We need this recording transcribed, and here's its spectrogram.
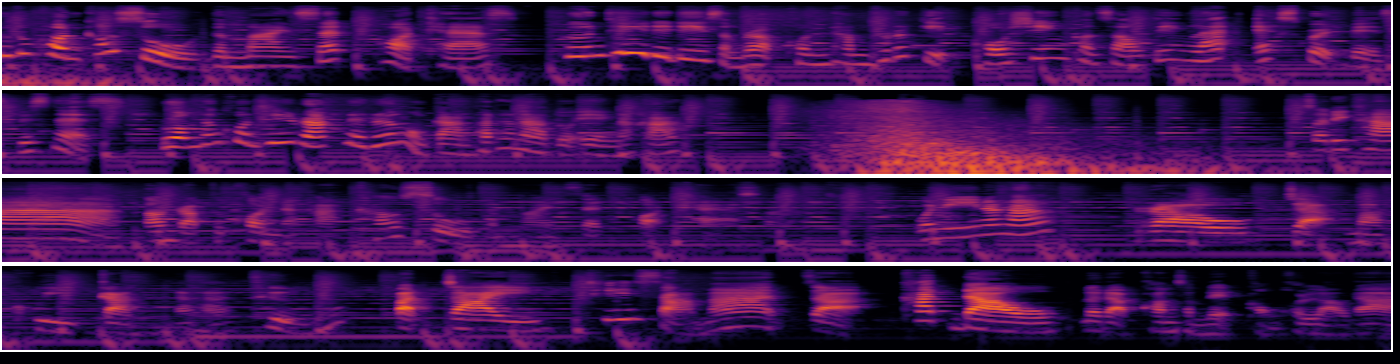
ทุกๆ คนเข้าสู่ The Mindset Podcast พื้นที่ดีๆ สำหรับคนทำธุรกิจ Coaching Consulting และ Expert Based Business รวมทั้งคนที่รักในเรื่องของการพัฒนาตัวเองนะคะ สวัสดีค่ะ ต้อนรับทุกคนนะคะ เข้าสู่ The Mindset Podcast นะคะวันนี้นะคะ เราจะมาคุยกันนะคะ ถึงปัจจัยที่สามารถจะคาดเดาระดับความสำเร็จของคนเราได้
